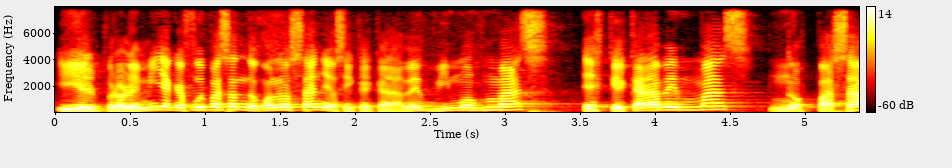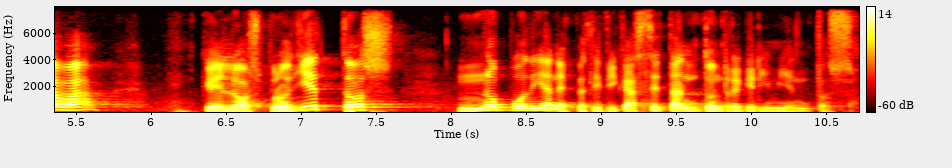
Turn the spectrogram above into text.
Y el problemilla que fue pasando con los años y que cada vez vimos más es que cada vez más nos pasaba que los proyectos no podían especificarse tanto en requerimientos.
